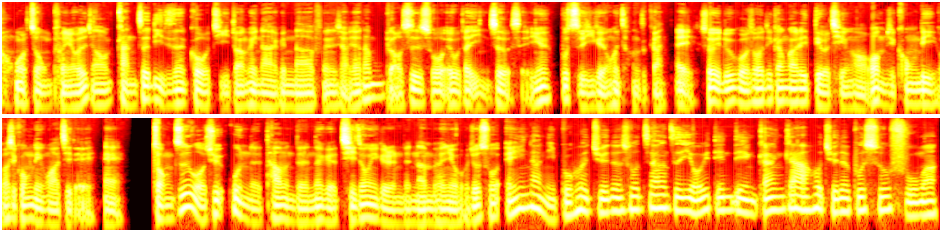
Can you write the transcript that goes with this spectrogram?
我这种朋友，我就讲说，干，这例子真的够极端，可以拿来跟大家分享一下。但不表示说，哎，我在影射谁，因为不止一个人会这样子干，哎，所以如果说你刚刚你丢钱哦，我不是功利，我是公领话记得，哎。总之，我去问了他们的那个其中一个人的男朋友，我就说：“哎，那你不会觉得说这样子有一点点尴尬或觉得不舒服吗？”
